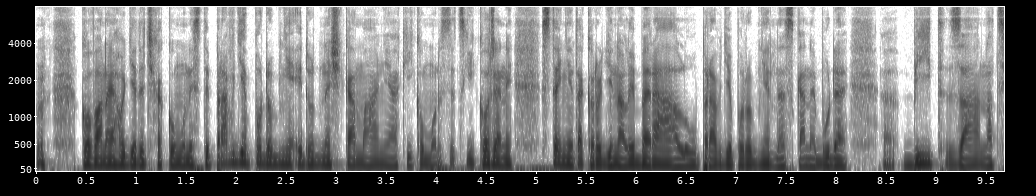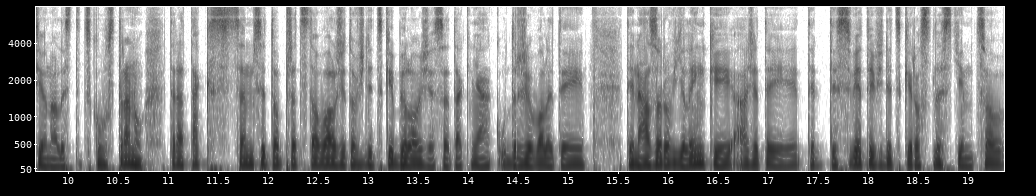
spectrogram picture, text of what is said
kovaného dědečka komunisty, pravděpodobně i do dneška má nějaký komunistický kořeny. Stejně tak rodina liberálů pravděpodobně dneska nebude eh, být za nacionalistickou stranu. Teda tak jsem si to představoval, že to vždycky bylo, že se tak nějak udržovaly ty, ty názorové linky a že ty, ty, ty světy vždycky rostly s tím, co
